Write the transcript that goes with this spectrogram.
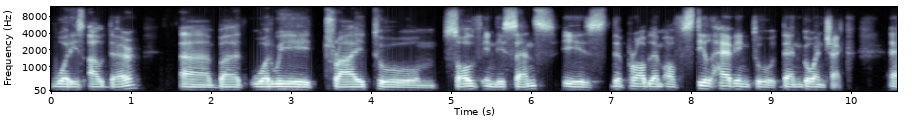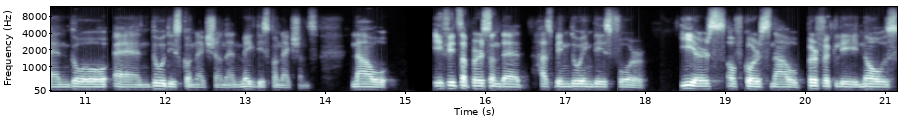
what is out there uh, but what we try to um, solve in this sense is the problem of still having to then go and check and go and do this connection and make these connections. Now, if it's a person that has been doing this for years, of course, now perfectly knows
